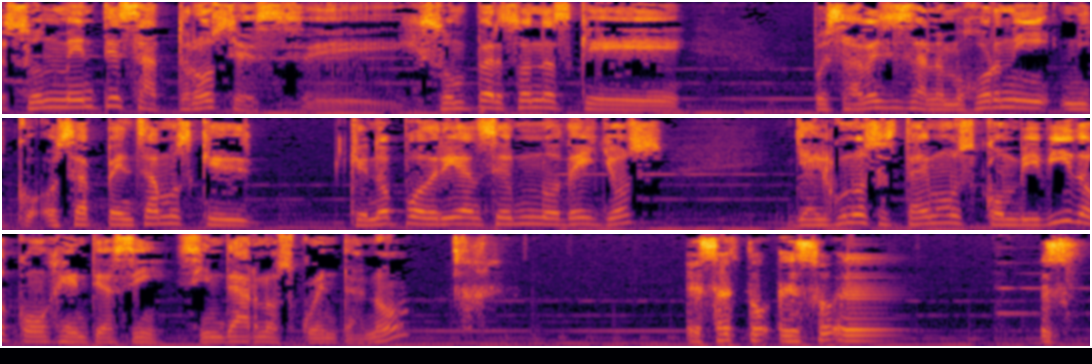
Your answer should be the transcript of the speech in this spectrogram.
son mentes atroces, eh, son personas que, pues a veces a lo mejor ni, ni o sea, pensamos que, que no podrían ser uno de ellos y algunos hasta hemos convivido con gente así, sin darnos cuenta, ¿no? Exacto, eso es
